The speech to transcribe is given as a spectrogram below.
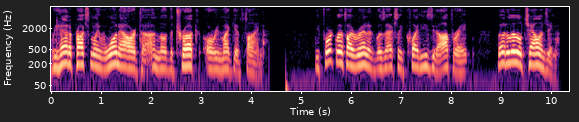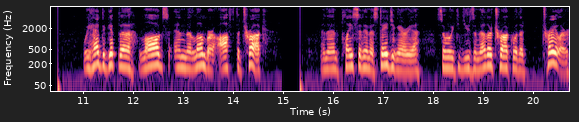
We had approximately one hour to unload the truck or we might get fined. The forklift I rented was actually quite easy to operate, but a little challenging. We had to get the logs and the lumber off the truck and then place it in a staging area so we could use another truck with a trailer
